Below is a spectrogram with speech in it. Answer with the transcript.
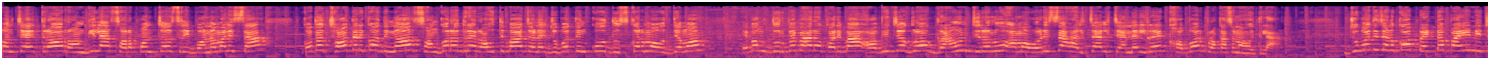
ପଞ୍ଚାୟତର ରଙ୍ଗିଲା ସରପଞ୍ଚ ଶ୍ରୀ ବନମାଳୀ ସା ଗତ ଛଅ ତାରିଖ ଦିନ ସଙ୍ଗରୋଧରେ ରହୁଥିବା ଜଣେ ଯୁବତୀଙ୍କୁ ଦୁଷ୍କର୍ମ ଉଦ୍ୟମ ଏବଂ ଦୁର୍ବ୍ୟବହାର କରିବା ଅଭିଯୋଗର ଗ୍ରାଉଣ୍ଡ ଜିରୋରୁ ଆମ ଓଡ଼ିଶା ହାଲଚାଲ ଚ୍ୟାନେଲରେ ଖବର ପ୍ରକାଶନ ହୋଇଥିଲା। ଯୁବତୀ ଜଣକ ପେଟ ପାଇଁ ନିଜ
